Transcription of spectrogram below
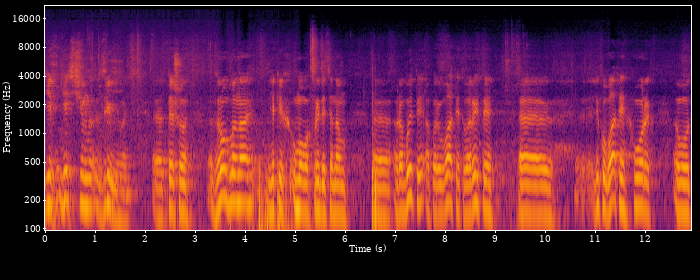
Є, є з чим зрівнювати те, що зроблено, в яких умовах прийдеться нам е, робити, оперувати, творити, е, лікувати хворих. От,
